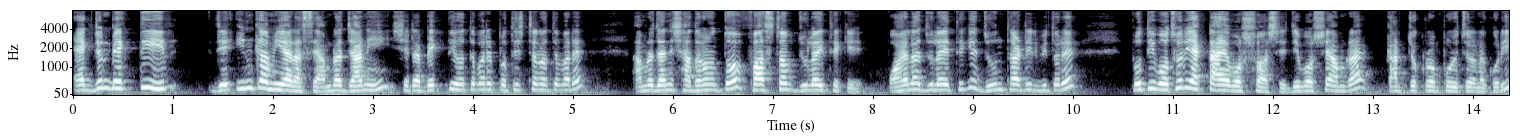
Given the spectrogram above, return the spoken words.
একজন ব্যক্তির যে ইনকাম ইয়ার আছে, আমরা জানি সেটা ব্যক্তি হতে পারে, প্রতিষ্ঠান হতে পারে। আমরা জানি সাধারণত ফার্স্ট অফ জুলাই থেকে, পহেলা জুলাই থেকে জুন থার্টির ভিতরে প্রতি বছরই একটা আয় বর্ষ আসে। যে বর্ষে আমরা কার্যক্রম পরিচালনা করি।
